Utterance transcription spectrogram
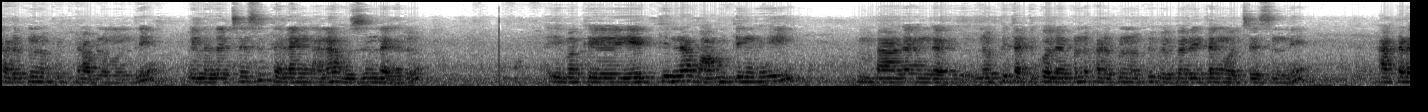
కడుపు నొప్పి ప్రాబ్లం ఉంది. వీళ్ళది వచ్చేసి తెలంగాణ హుజూర్ నగర్ ఈమెకి ఏది తిన్నా వామిటింగ్ అయ్యి బాగా ఇంకా నొప్పి తట్టుకోలేకుండా కడుపు నొప్పి విపరీతంగా వచ్చేసింది. అక్కడ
